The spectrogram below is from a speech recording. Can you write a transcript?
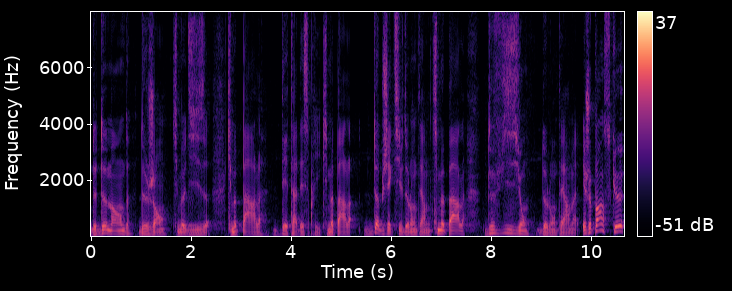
de demandes de gens qui me disent, qui me parlent d'état d'esprit, qui me parlent d'objectifs de long terme, qui me parle de vision de long terme. Et je pense que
